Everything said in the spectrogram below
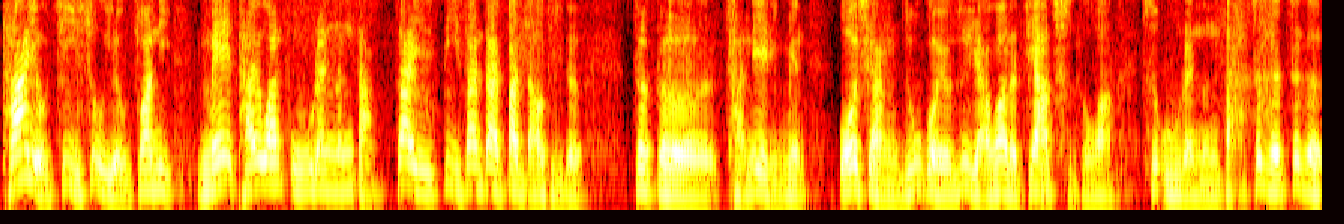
它有技术有专利，没台湾无人能挡。在第三代半导体的这个产业里面，我想如果有日亚化的加持的话，是无人能挡。这个这个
